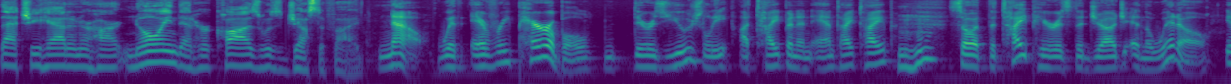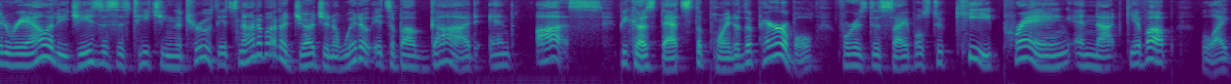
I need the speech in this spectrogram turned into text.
that she had in her heart, knowing that her cause was justified. Now, with every parable, there is usually a type and an antitype. Mm-hmm. So, if the type here is the judge and the widow, in reality, Jesus is teaching the truth. It's not about a judge and a widow, it's about God and us. Because that's the point of the parable for his disciples to keep praying and not give up like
